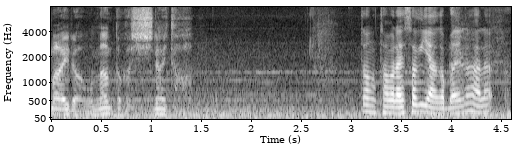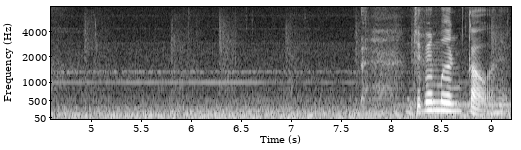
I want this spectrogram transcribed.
マイラーを何とかしないと ต้องทำอะไรสักอย่างกับไรล่าแล้วมันจะเป็นเมืองเก่าอะเนี่ย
